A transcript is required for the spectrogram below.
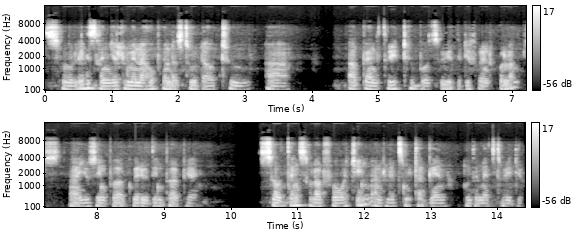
So ladies and gentlemen i hope you understood how to uh, append three tables with the different columns uh, using power query within power bi so thanks a lot for watching and let's meet again in the next video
